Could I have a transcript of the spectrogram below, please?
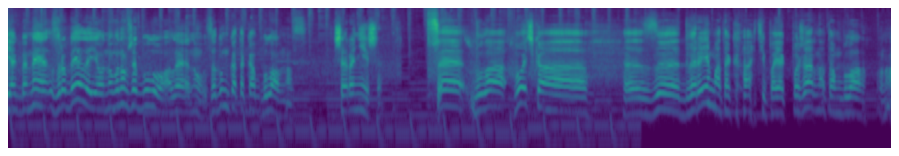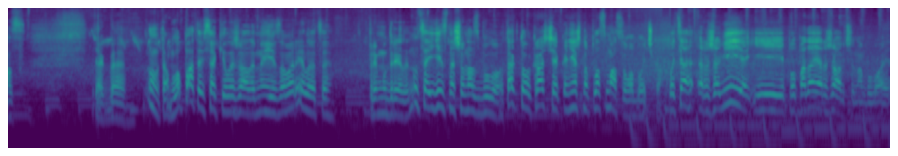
Якби ми зробили його, ну воно вже було, але ну, задумка така була в нас ще раніше. Це була бочка е, з дверима така, типу як пожарна там була у нас. Якби, ну, там лопати всякі лежали, ми її заварили, оце, примудрили. Ну, це єдине, що в нас було. Так то краще, звісно, пластмасова бочка. Бо ця ржавіє і попадає ржавчина буває.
